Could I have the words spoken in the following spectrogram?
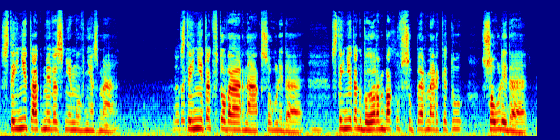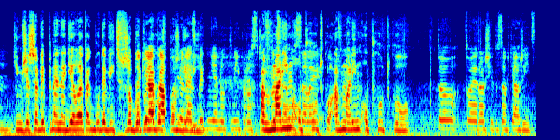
stejně tak my ve sněmovně jsme, No, tak Stejně tak v továrnách jsou lidé. Stejně tak v Hornbachu v supermarketu jsou lidé. Tím, že se vypne neděle, tak bude víc v tak sobotu já nebo v chápu, že pondělí. nutný prostě A v malém museli- obchůdku a v malém obchůdku To, to je další, to jsem chtěla říct.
